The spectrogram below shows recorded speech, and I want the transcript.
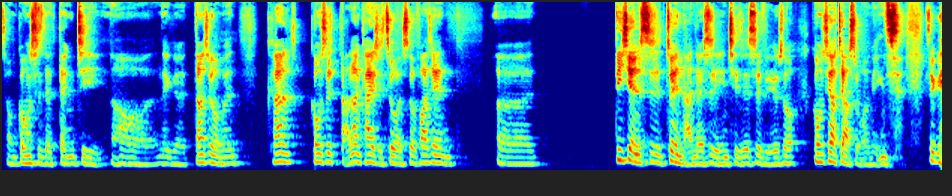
从公司的登记，然后那个当时我们看公司打算开始做的时候，发现。呃，第一件事最难的事情，其实是比如说公司要叫什么名字，这个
